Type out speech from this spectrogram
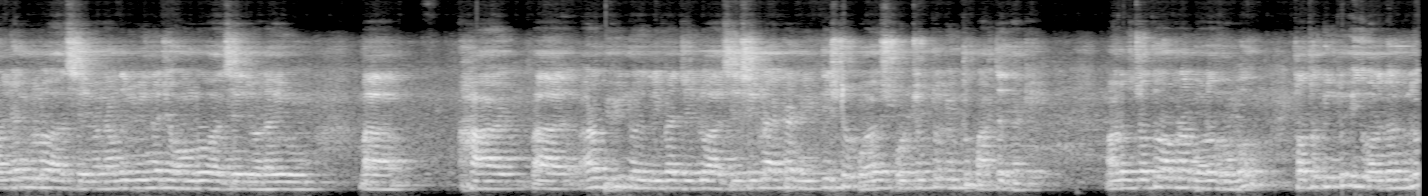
অর্গানগুলো আছে মানে আমাদের বিভিন্ন যে অঙ্গ আছে, জরায়ু বা হার্ট বা আরও বিভিন্ন লিভার যেগুলো আছে, সেগুলো একটা নির্দিষ্ট বয়স পর্যন্ত কিন্তু বাড়তে থাকে। মানুষ যত আমরা বড় হব, তত কিন্তু এই অর্গানগুলো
